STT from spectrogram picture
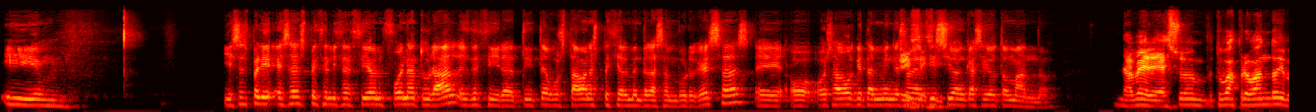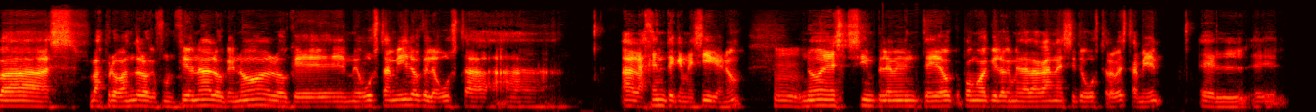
Y, ¿y esa, esa, especialización fue natural, es decir, ¿a ti te gustaban especialmente las hamburguesas eh, o, es algo que también es una decisión que has ido tomando? A ver, eso tú vas probando y vas, vas probando lo que funciona, lo que no, lo que me gusta a mí, lo que le gusta a, la gente que me sigue, ¿no? Mm. No es simplemente yo pongo aquí lo que me da la gana y si te gusta lo ves también. El,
